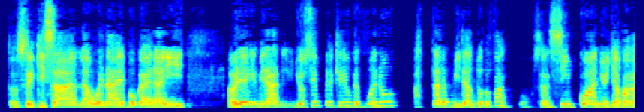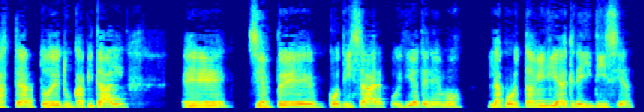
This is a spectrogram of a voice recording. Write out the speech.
Entonces, quizás la buena época era ahí. Habría que mirar. Yo siempre creo que es bueno estar mirando los bancos. O sea, en cinco años ya pagaste harto de tu capital. Eh, siempre cotizar. Hoy día tenemos la portabilidad crediticia. O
